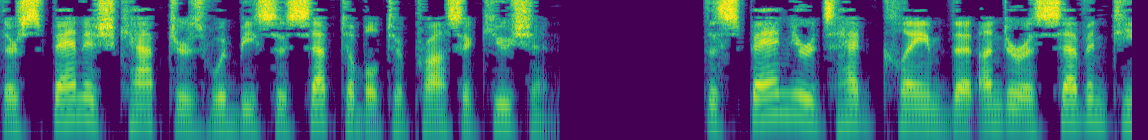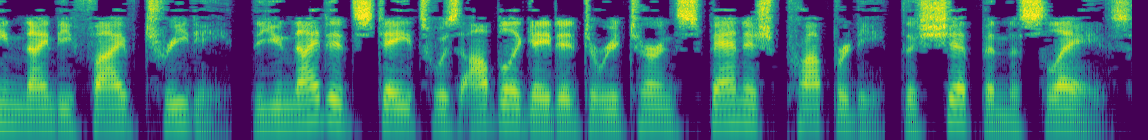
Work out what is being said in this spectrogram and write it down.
their Spanish captors would be susceptible to prosecution. The Spaniards had claimed that under a 1795 treaty, the United States was obligated to return Spanish property, the ship and the slaves.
